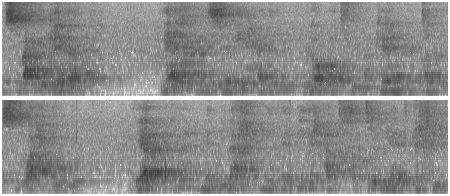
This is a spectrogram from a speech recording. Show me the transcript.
بس بعد كده ياخد الذبيحة دي ويقعد في مكان مقدس لوحده ويأكل من لحم ذبيحة خطية أخيه.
